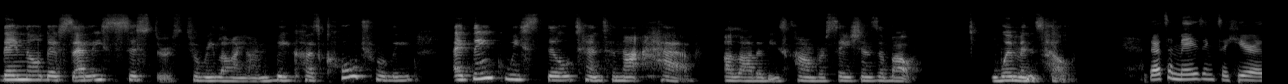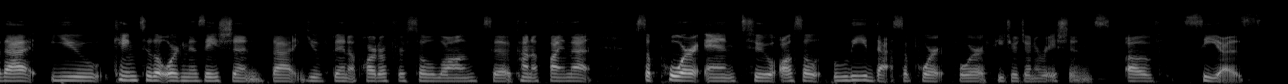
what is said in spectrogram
they know there's at least sisters to rely on because culturally, I think we still tend to not have a lot of these conversations about women's health that's amazing to hear that you came to the organization that you've been a part of for so long to kind of find that support and to also lead that support for future generations of SIAs.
